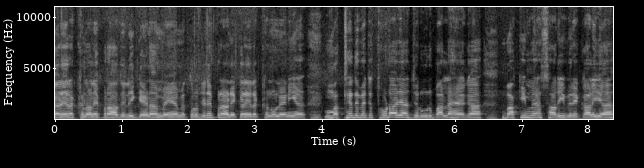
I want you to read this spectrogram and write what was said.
ਘਰੇ ਰੱਖਣ ਵਾਲੇ ਭਰਾ ਦੇ ਲਈ ਗਹਿਣਾ ਮੈਂ ਆ ਮਿੱਤਰੋ, ਜਿਹੜੇ ਭਰਾ ਨੇ ਘਰੇ ਰੱਖਣ ਨੂੰ ਲੈਣੀ ਆ, ਮੱਥੇ ਦੇ ਵਿੱਚ ਥੋੜਾ ਜਿਹਾ ਜ਼ਰੂਰ ਬੱਲ ਹੈਗਾ। ਬਾਕੀ ਮੈਂ ਸਾਰੀ ਵੀਰੇ ਕਾਲੀ ਆ,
